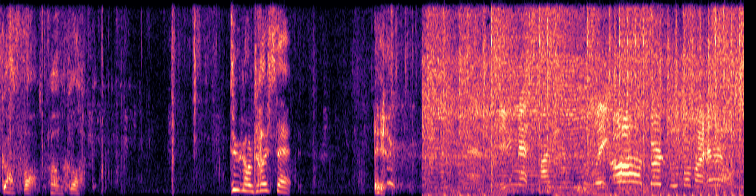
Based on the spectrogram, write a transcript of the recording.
Golf ball, 12 o'clock. Dude, don't touch that. Maybe Matt time is a little late. Ah, bird poop on my head.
